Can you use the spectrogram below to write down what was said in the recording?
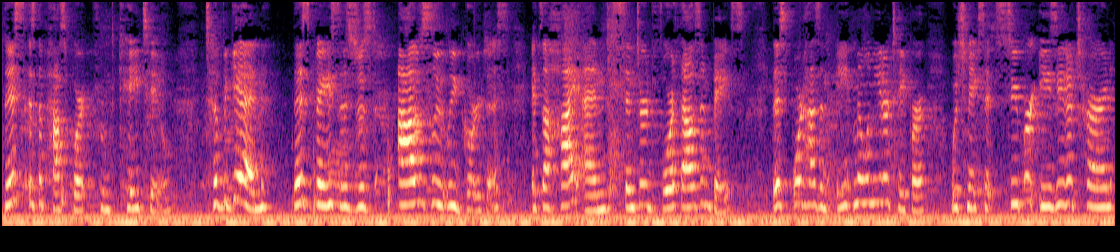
This is the Passport from K2. To begin, this base is just absolutely gorgeous. It's a high-end sintered 4000 base. This board has an eight millimeter taper, which makes it super easy to turn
